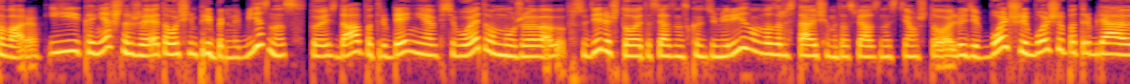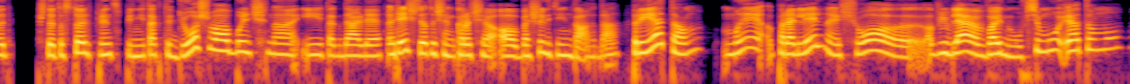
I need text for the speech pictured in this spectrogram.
товары. И, конечно же, это очень прибыльный бизнес, то есть, да, потребление всего этого мы уже обсудили, что это связано с консюмеризмом возрастающим, это связано с тем, что люди больше и больше потребляют, что это стоит, в принципе, не так-то дешево обычно и так далее. Речь идет очень, короче, о больших деньгах, да. При этом мы параллельно еще объявляем войну всему этому,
